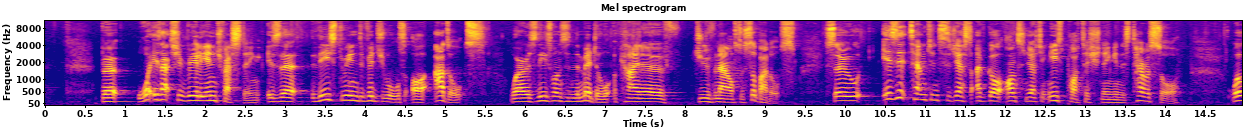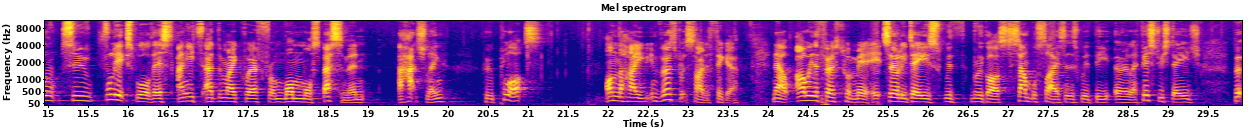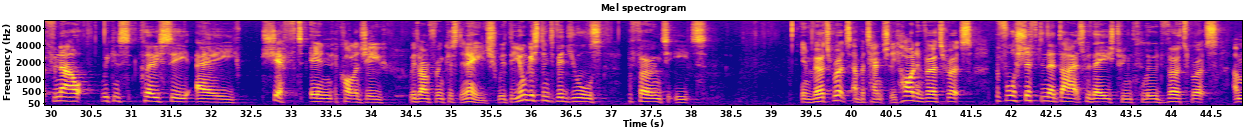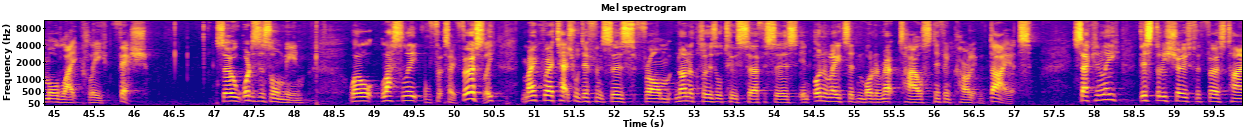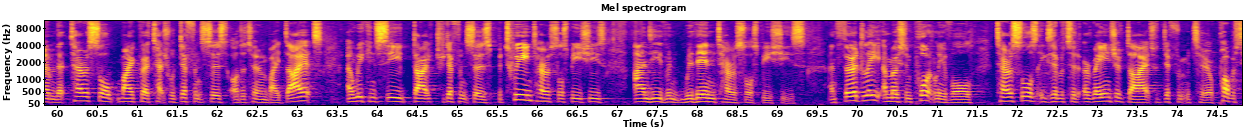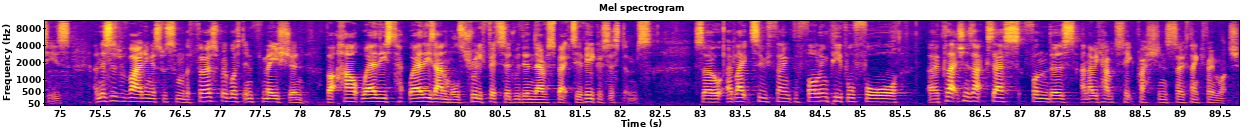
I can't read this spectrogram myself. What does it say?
But what is actually really interesting is that these three individuals are adults, whereas these ones in the middle are kind of juveniles to subadults. So is it tempting to suggest I've got ontogenetic niche partitioning in this pterosaur? Well, to fully explore this, I need to add the microwear from one more specimen, a hatchling, who plots on the high invertebrate side of the figure. Now, are we the first to admit it's early days with regards to sample sizes with the early life history stage, but for now, we can clearly see a shift in ecology with Rhamphorhynchus in age, with the youngest individuals preferring to eat invertebrates and potentially hard invertebrates before shifting their diets with age to include vertebrates and more likely fish. So what does this all mean? Well, lastly, well, sorry, firstly, microwear textual differences from non-occlusal tooth surfaces in unrelated modern reptiles sniffing correlate with diet. Secondly, this study shows for the first time that pterosaur microwear differences are determined by diet, and we can see dietary differences between pterosaur species and even within pterosaur species. And thirdly, and most importantly of all, pterosaurs exhibited a range of diets with different material properties. And this is providing us with some of the first robust information about how, where, these, where these animals truly fitted within their respective ecosystems. So I'd like to thank the following people for Uh, collections access, funders, and I'll be happy to take questions. So thank you very much.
